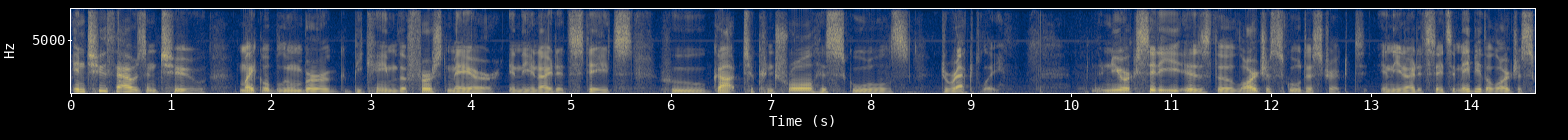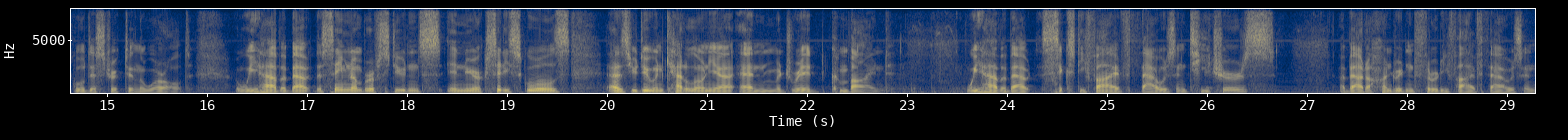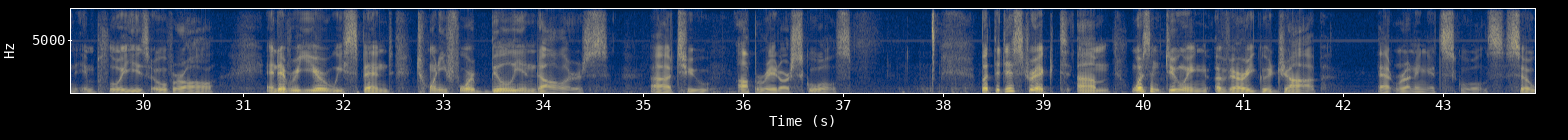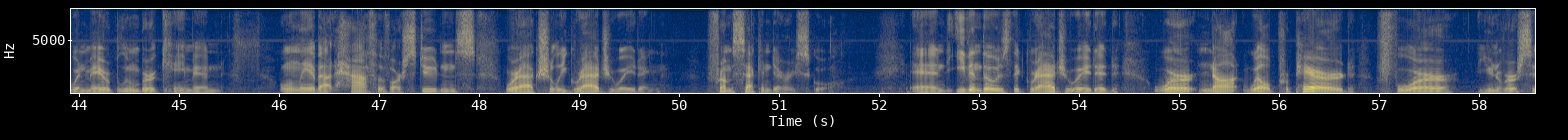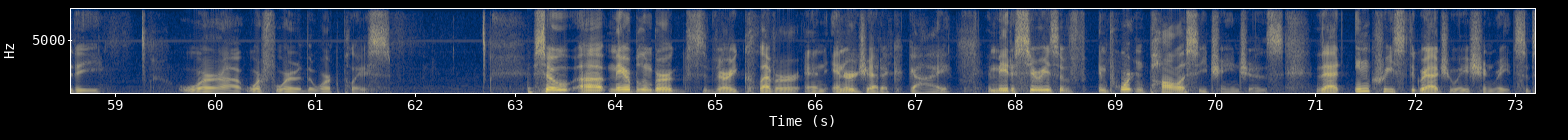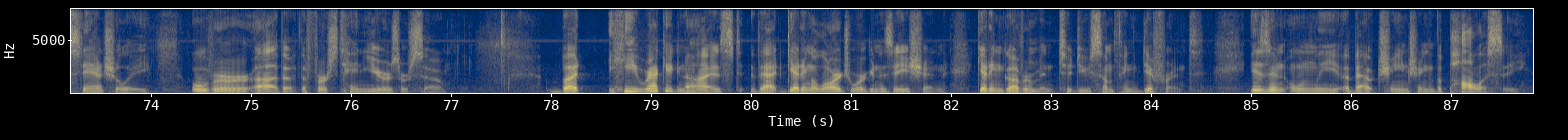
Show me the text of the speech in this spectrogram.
in 2002, Michael Bloomberg became the first mayor in the United States who got to control his schools directly. New York City is the largest school district in the United States. It may be the largest school district in the world. We have about the same number of students in New York City schools as you do in Catalonia and Madrid combined. We have about 65,000 teachers, about 135,000 employees overall, and every year we spend $24 billion uh, to operate our schools. But the district um, wasn't doing a very good job at running its schools. So when Mayor Bloomberg came in, only about half of our students were actually graduating from secondary school. And even those that graduated were not well prepared for university or, uh, or for the workplace. So uh, Mayor Bloomberg's a very clever and energetic guy and made a series of important policy changes that increased the graduation rate substantially over uh, the, the first 10 years or so. But he recognized that getting a large organization, getting government to do something different, isn't only about changing the policy,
